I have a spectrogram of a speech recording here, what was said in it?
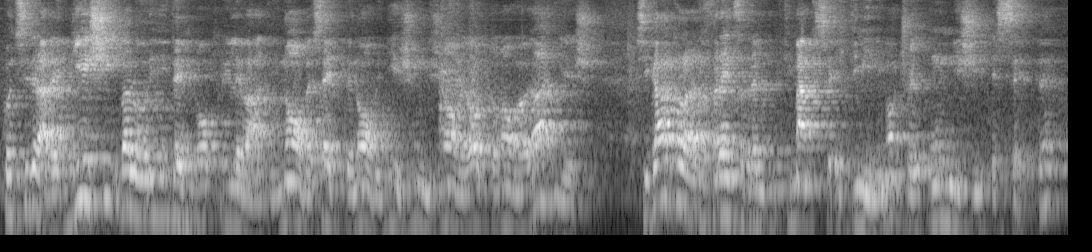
considerare 10 valori di tempo rilevati, 9, 7, 9, 10, 11, 9, 8, 9, 10 si calcola la differenza tra il T max e il T minimo, cioè 11 e 7,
